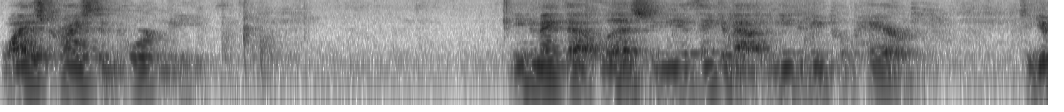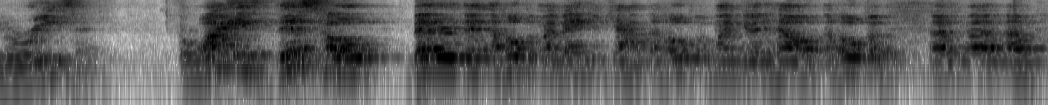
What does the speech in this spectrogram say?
Why is Christ important to you? You need to make that list. You need to think about it. You need to be prepared to give a reason for why is this hope better than the hope of my bank account, the hope of my good health, the hope of, of, uh, of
